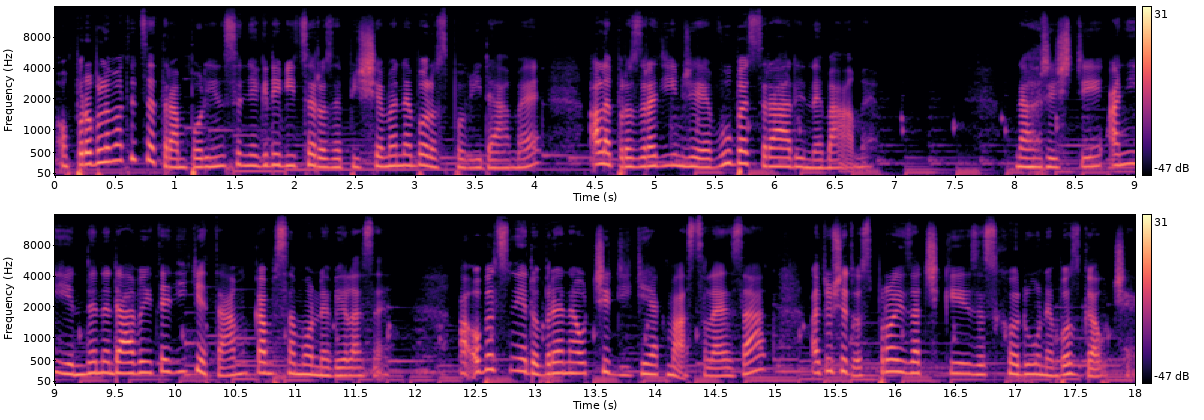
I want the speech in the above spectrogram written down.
O problematice trampolín se někdy více rozepíšeme nebo rozpovídáme, ale prozradím, že je vůbec rády nemáme. Na hřišti ani jinde nedávejte dítě tam, kam samo nevyleze – a obecně je dobré naučit dítě, jak má slézat, ať už je to z prolizačky, ze schodů nebo z gauče.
